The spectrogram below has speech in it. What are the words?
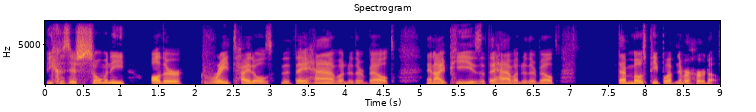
because there's so many other great titles that they have under their belt and IPs that they have under their belt that most people have never heard of.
